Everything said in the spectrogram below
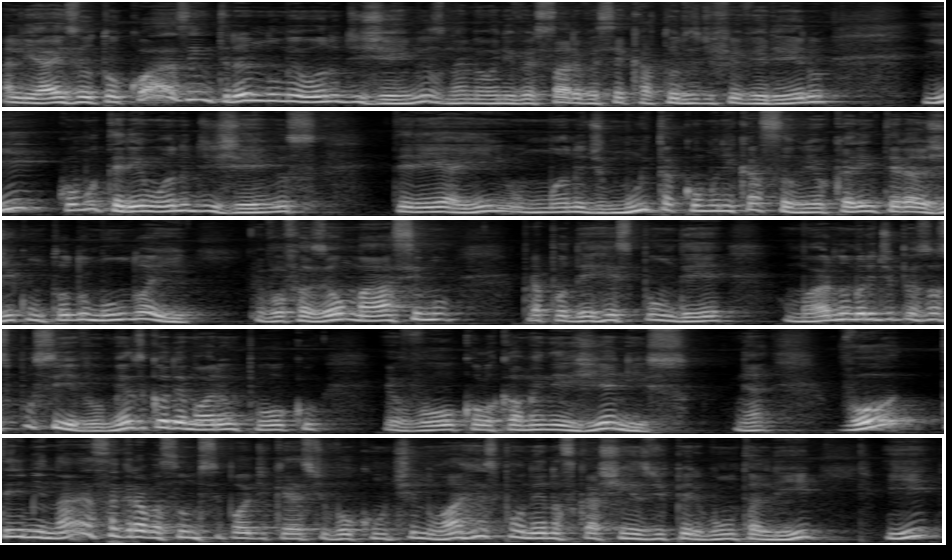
Aliás, eu estou quase entrando no meu ano de gêmeos, né? meu aniversário vai ser 14 de fevereiro, e como terei um ano de gêmeos, terei aí um ano de muita comunicação e eu quero interagir com todo mundo aí. Eu vou fazer o máximo para poder responder o maior número de pessoas possível. Mesmo que eu demore um pouco, eu vou colocar uma energia nisso. Né? Vou terminar essa gravação desse podcast, vou continuar respondendo as caixinhas de pergunta ali e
